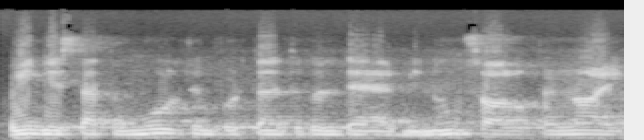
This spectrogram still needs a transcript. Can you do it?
Quindi è stato molto importante quel derby, non solo per noi,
